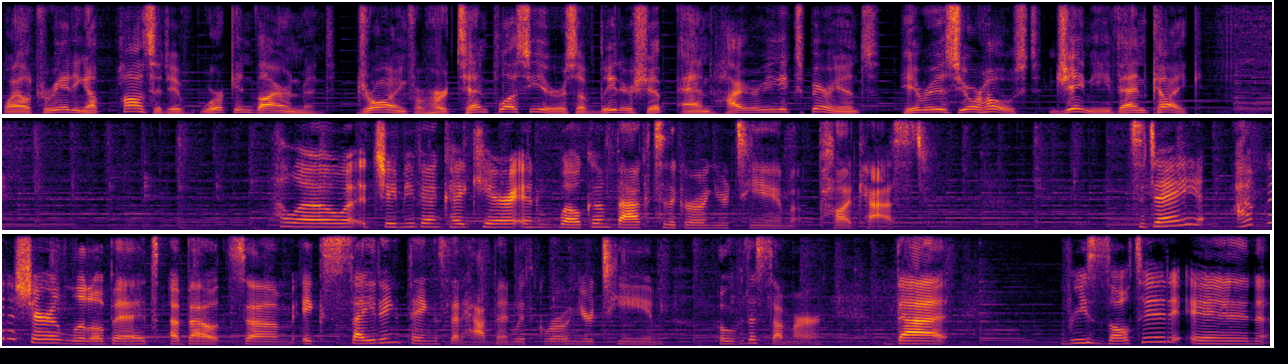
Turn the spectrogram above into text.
while creating a positive work environment. Drawing from her 10 plus years of leadership and hiring experience, here is your host, Jamie Van Cuyk. Hello, Jamie Van Cuyk here, and welcome back to the Growing Your Team podcast. Today, I'm going to share a little bit about some exciting things that happened with growing your team over the summer that resulted in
